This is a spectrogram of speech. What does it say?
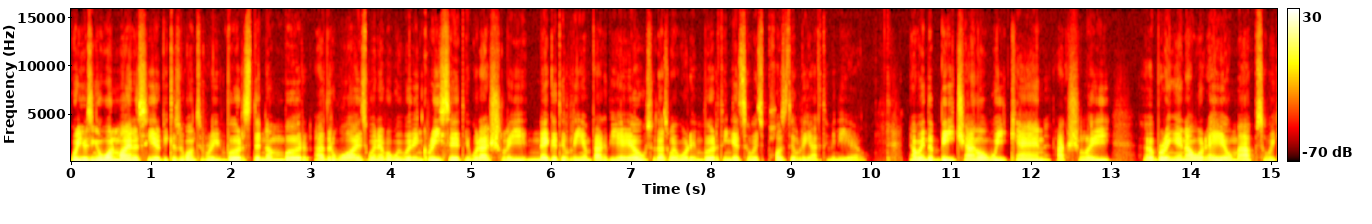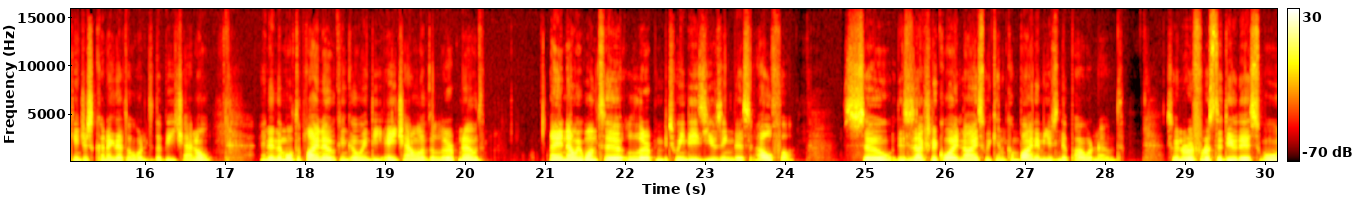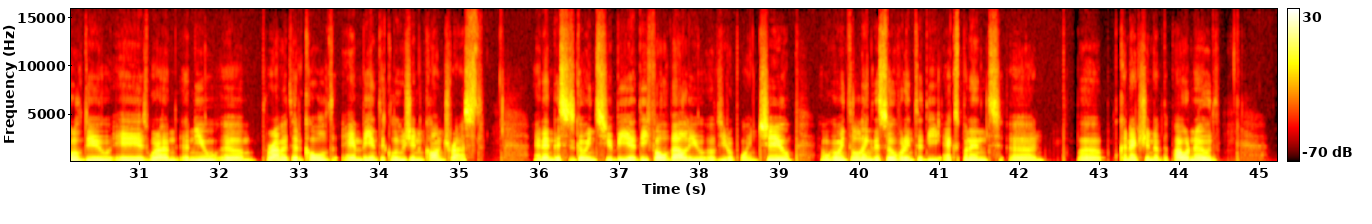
We're using a 1 minus here because we want to reverse the number. Otherwise, whenever we would increase it, it would actually negatively impact the AO. So that's why we're inverting it so it's positively active in the AO. Now in the B channel, we can actually uh, bring in our AO map. So we can just connect that over into the B channel. And then the multiply node can go in the A channel of the lerp node. And now we want to lerp in between these using this alpha. So this is actually quite nice. We can combine them using the power node. So in order for us to do this, what we'll do is we're a new um, parameter called ambient occlusion contrast. And then this is going to be a default value of 0.2. And we're going to link this over into the exponent uh, uh, connection of the power node.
